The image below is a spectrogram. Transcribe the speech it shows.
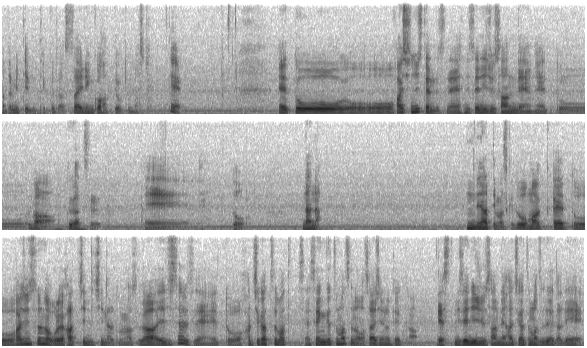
また見てみてください。リンクを貼っておきますと。でえっと配信時点ですね。2023年えっと今9月えーっと7でなってますけど、まあえっと配信するのはこれ8日になると思いますが、えー実際ですね、えっと8月末ですね先月末の最新のデータです。2023年8月末データで、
